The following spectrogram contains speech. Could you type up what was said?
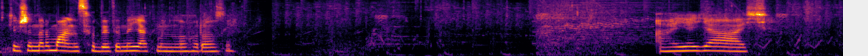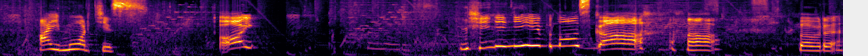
Тільки вже нормально сходити, не як минулого разу. Ай-яй-яй. Ай, Мортіс. Ай! Ні-ні-ні, будь ласка. Добре.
